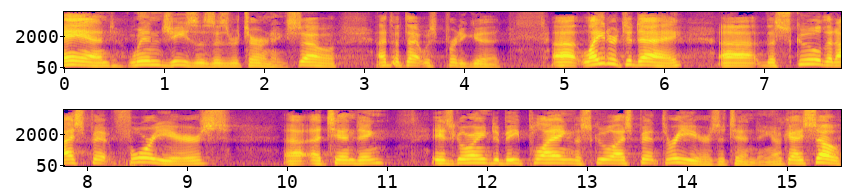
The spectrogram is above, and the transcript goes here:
and when Jesus is returning. So I thought that was pretty good. Uh, later today, uh, the school that I spent four years uh, attending is going to be playing the school I spent three years attending. Okay, so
